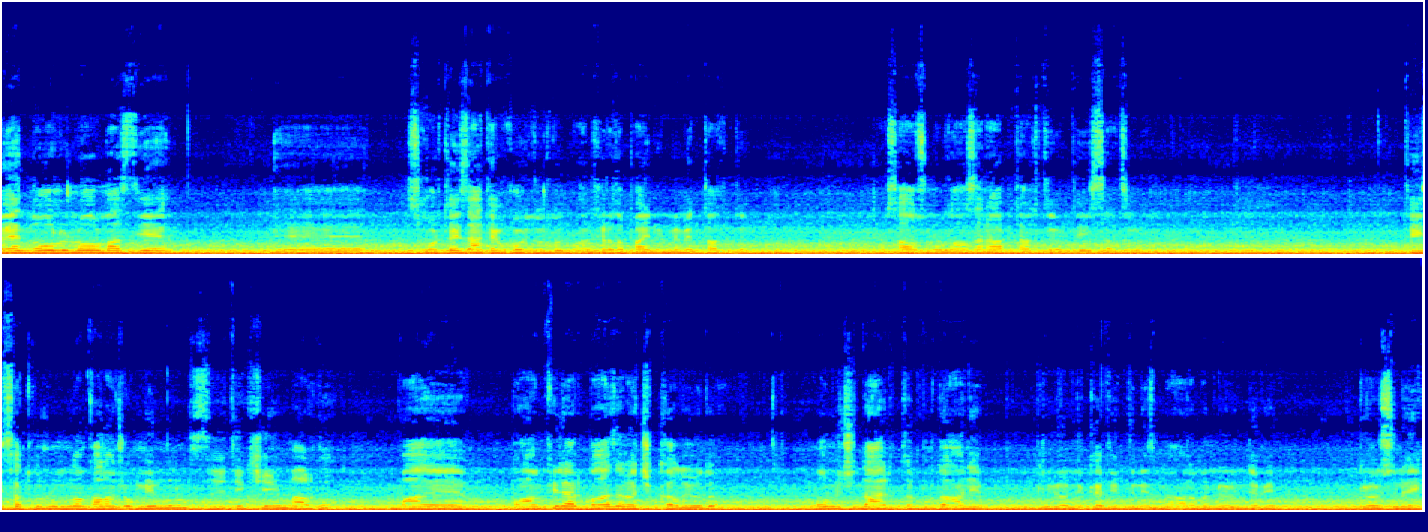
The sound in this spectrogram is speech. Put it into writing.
Ben ne olur ne olmaz diye eee sigortayı zaten koydurdum. Ankara'da Pioneer Mehmet taktı. Sağ olsun orada Hasan abi taktı tesisatını. tesisat kurumundan falan çok memnunum. Tek şeyim vardı. Ba- e, amfiler bazen açık kalıyordu. Onun için de ayrıca burada hani bilmiyorum dikkat ettiniz mi? Arabanın önünde bir göğsüne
